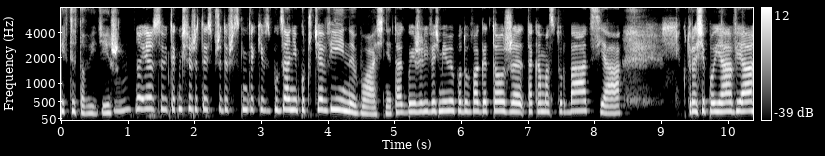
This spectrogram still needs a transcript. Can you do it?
Jak ty to widzisz? Mhm. No ja sobie tak myślę, że to jest przede wszystkim takie wzbudzanie poczucia winy właśnie, tak? Bo jeżeli weźmiemy pod uwagę to, że taka masturbacja która się pojawia,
